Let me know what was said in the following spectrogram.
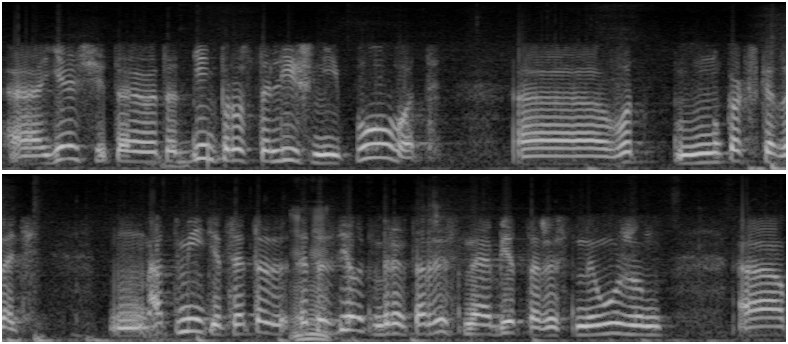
э, я считаю, этот день просто лишний повод, э, вот, ну, как сказать, отметиться, это, это сделать, например, торжественный обед, торжественный ужин, п-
